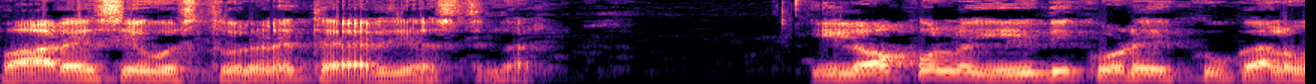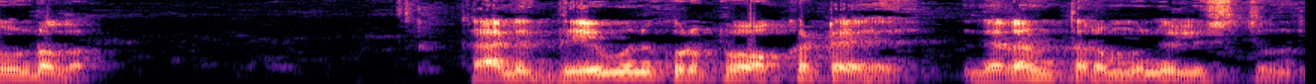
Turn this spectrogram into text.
పారేసే వస్తువులనే తయారు చేస్తున్నారు. ఈ లోకంలో ఏది కూడా ఎక్కువ కాలం ఉండదు. కానీ దేవుని కృప ఒక్కటే నిరంతరము నిలుస్తుంది.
